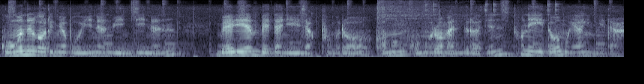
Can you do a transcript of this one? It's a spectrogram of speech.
공원을 걸으며 보이는 윈디는 메리엄 베다니의 작품으로 검은 고무로 만들어진 토네이도 모양입니다.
